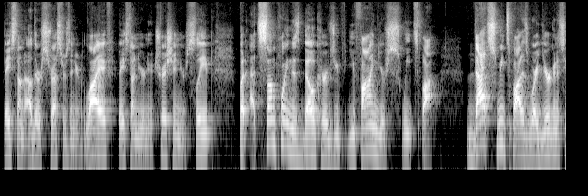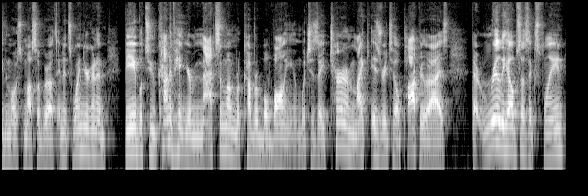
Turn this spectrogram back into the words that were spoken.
based on other stressors in your life, based on your nutrition, your sleep. But at some point in this bell curve, you, you find your sweet spot. That sweet spot is where you're to see the most muscle growth, and it's when you're to be able to kind of hit your maximum recoverable volume, which is a term Mike Israetel popularized that really helps us explain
